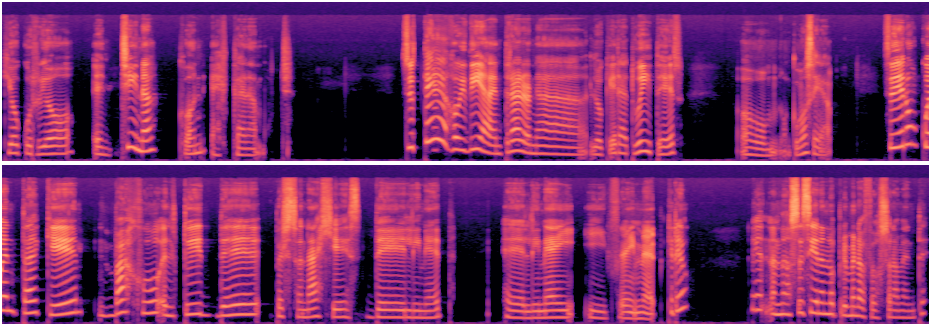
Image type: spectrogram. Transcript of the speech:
que ocurrió en China con Scaramouche. Si ustedes hoy día entraron a lo que era Twitter, o como sea, se dieron cuenta que bajo el tweet de personajes de Linet, eh, y Freynet, creo, eh, no sé si eran los primeros dos solamente,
